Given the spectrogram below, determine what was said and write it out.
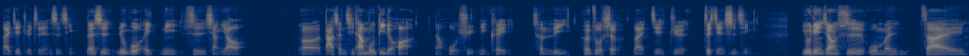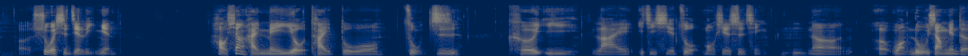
来解决这件事情。但是如果诶你是想要呃达成其他目的的话，那或许你可以成立合作社来解决这件事情。有点像是我们在呃数位世界里面，好像还没有太多组织可以。来一起协作某些事情，嗯、那呃，网络上面的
